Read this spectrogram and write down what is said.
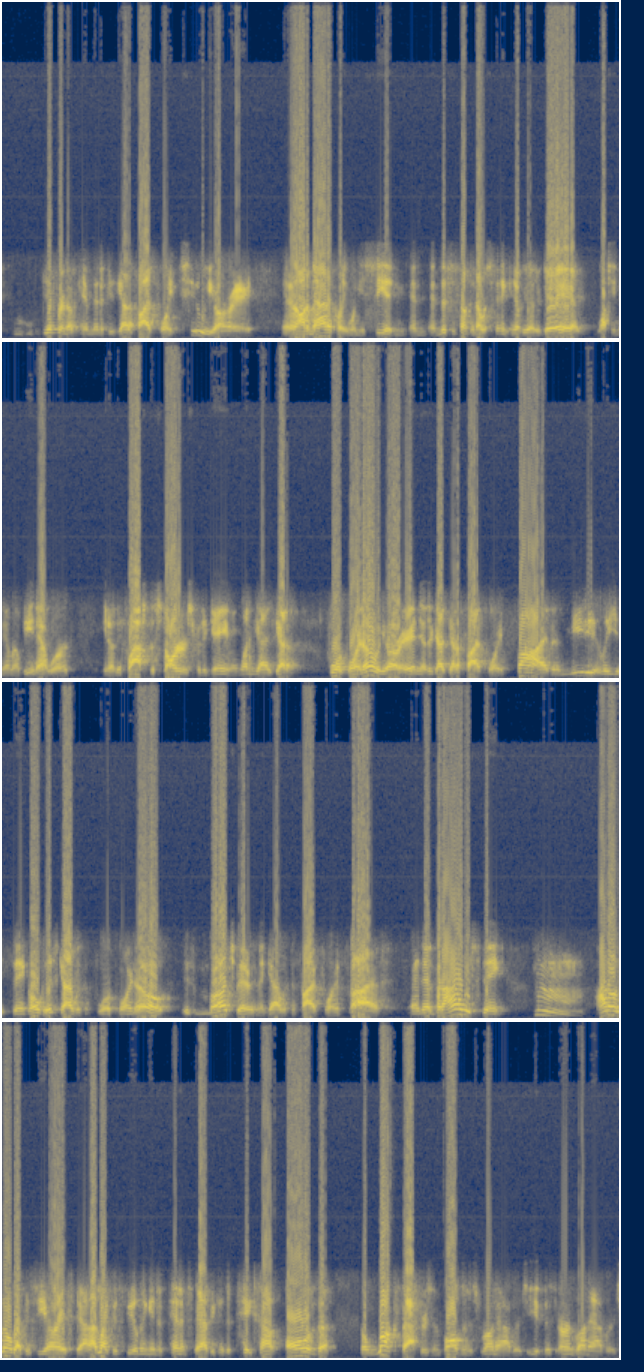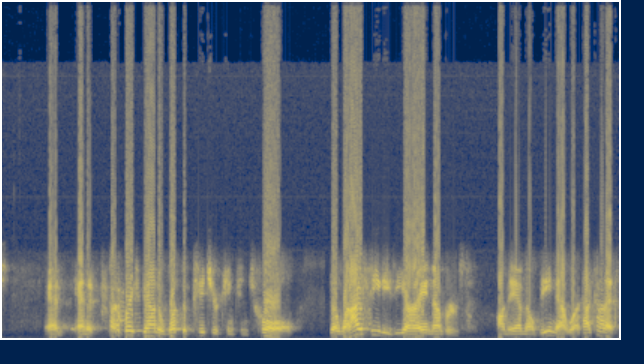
different of him than if he's got a 5.2 ERA. And automatically, when you see it, and, and, and this is something I was thinking of the other day, watching the MLB Network, you know, they flash the starters for the game, and one guy's got a 4.0 ERA, and the other guy's got a 5.5, and immediately you think, oh, this guy with the 4.0 is much better than the guy with the 5.5. And then, but I always think, hmm, I don't know about this ERA stat. I'd like this fielding independent stat because it takes out all of the the luck factors involved in this run average, this earned run average, and and it kind of breaks down to what the pitcher can control. So when I see these ERA numbers on the MLB network, I kind of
